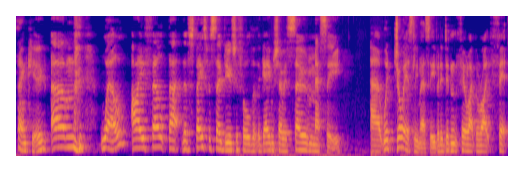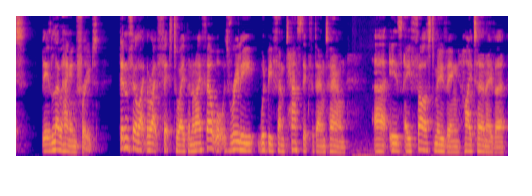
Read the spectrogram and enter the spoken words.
Thank you. Um, well, I felt that the space was so beautiful that the game show is so messy, uh, with joyously messy, but it didn't feel like the right fit. It's low hanging fruit. Didn't feel like the right fit to open, and I felt what was really would be fantastic for downtown uh, is a fast moving, high turnover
